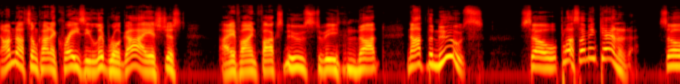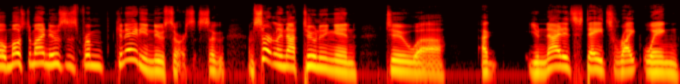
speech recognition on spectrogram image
I'm not some kind of crazy liberal guy. It's just I find Fox News to be not not the news. So plus I'm in Canada. So most of my news is from Canadian news sources. So I'm certainly not tuning in to uh, a United States right wing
